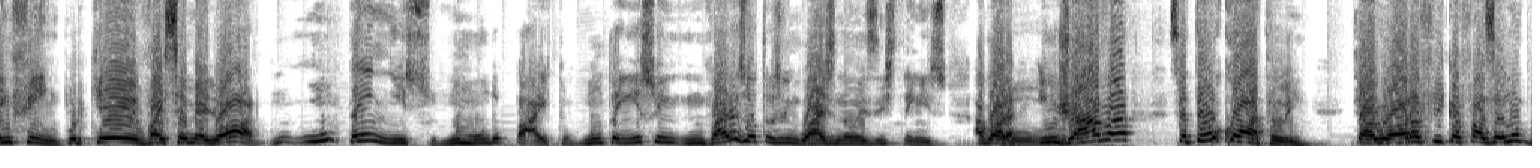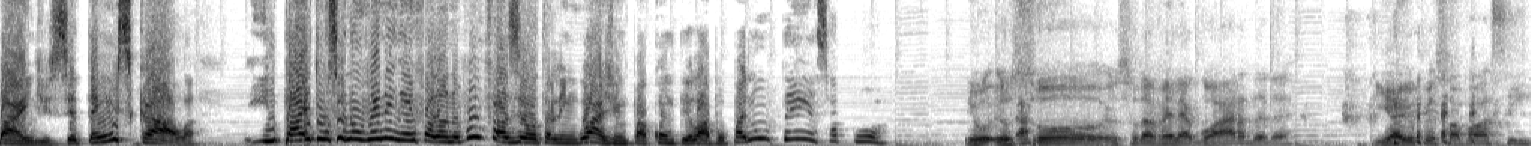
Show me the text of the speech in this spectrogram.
enfim, porque vai ser melhor? Não tem isso no mundo Python. Não tem isso em, em várias outras linguagens não existem isso. Agora, em Java você tem o Kotlin, que agora fica fazendo bind. Você tem o Scala. Em Python você não vê ninguém falando, vamos fazer outra linguagem para compilar pro Python. Não tem essa porra. Eu, eu, tá? sou, eu sou da velha guarda, né? E aí o pessoal fala assim,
